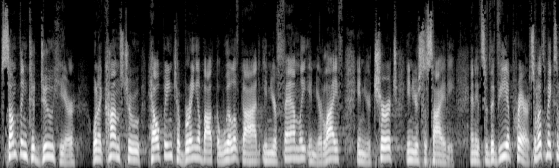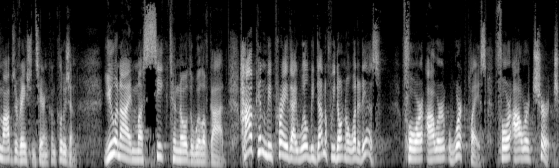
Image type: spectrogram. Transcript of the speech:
something to do here when it comes to helping to bring about the will of God in your family, in your life, in your church, in your society. And it's the via prayer. So let's make some observations here in conclusion. You and I must seek to know the will of God. How can we pray thy will be done if we don't know what it is? For our workplace, for our church,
